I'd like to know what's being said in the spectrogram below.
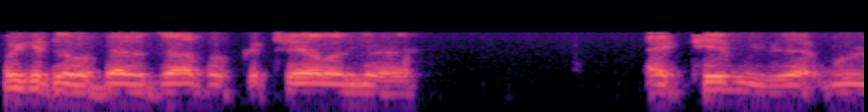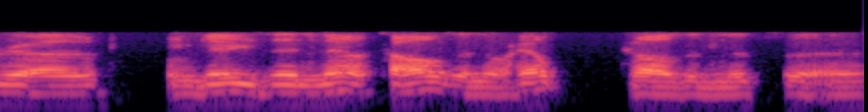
We could do a better job of curtailing the activity that we're uh, engaged in now, causing or help causing this uh,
